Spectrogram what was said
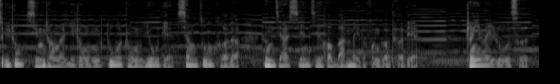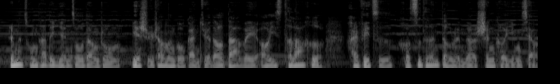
最终形成了一种多种优点相综合的、更加先进和完美的风格特点。正因为如此，人们从他的演奏当中便时常能够感觉到大卫·奥伊斯特拉赫、海菲茨和斯特恩等人的深刻影响。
